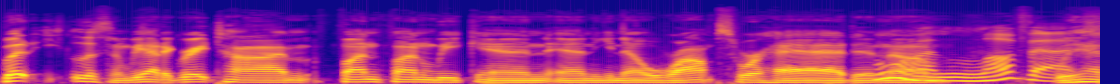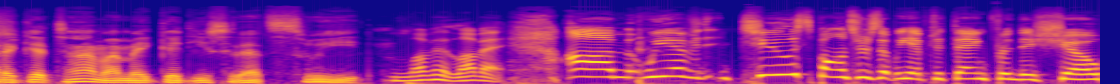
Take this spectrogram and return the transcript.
But listen, we had a great time, fun, fun weekend, and you know, romps were had, and Ooh, I um, love that. we had a good time. I make good use of that sweet. Love it, love it. Um, we have two sponsors that we have to thank for this show.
